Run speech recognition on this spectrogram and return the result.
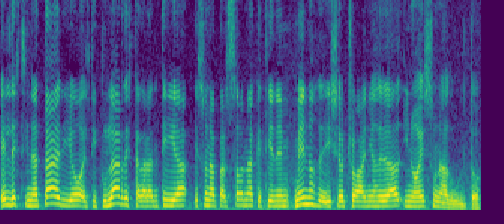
el destinatario, el titular de esta garantía, es una persona que tiene menos de 18 años de edad y no es un adulto.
